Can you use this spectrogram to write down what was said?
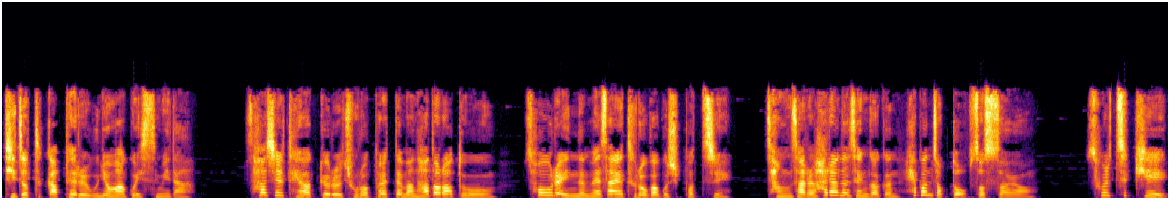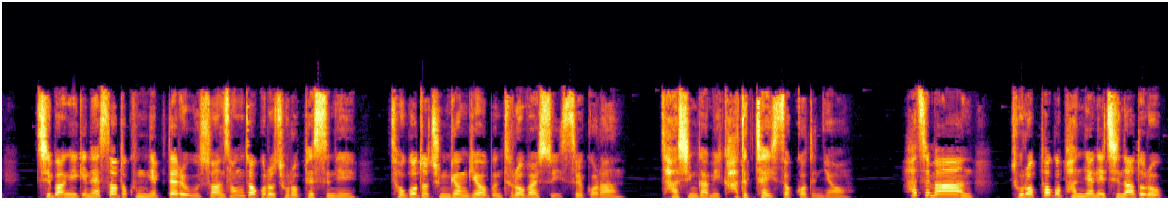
디저트 카페를 운영하고 있습니다. 사실 대학교를 졸업할 때만 하더라도 서울에 있는 회사에 들어가고 싶었지 장사를 하려는 생각은 해본 적도 없었어요. 솔직히 지방이긴 했어도 국립대를 우수한 성적으로 졸업했으니 적어도 중견기업은 들어갈 수 있을 거란 자신감이 가득 차 있었거든요. 하지만 졸업하고 반년이 지나도록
